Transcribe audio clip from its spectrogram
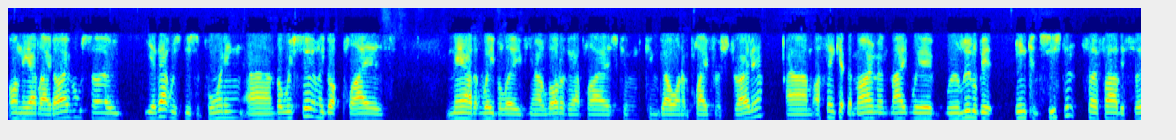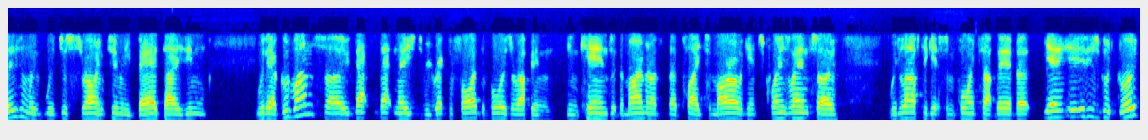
on the Adelaide Oval. So, yeah, that was disappointing. Um, but we've certainly got players now that we believe, you know, a lot of our players can, can go on and play for Australia. Um, I think at the moment, mate, we're, we're a little bit inconsistent so far this season. We're, we're just throwing too many bad days in with our good ones. So that that needs to be rectified. The boys are up in in Cairns at the moment. They play tomorrow against Queensland. So we'd love to get some points up there. But yeah, it, is a good group,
